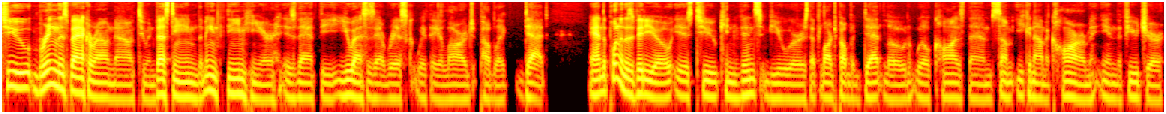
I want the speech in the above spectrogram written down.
to bring this back around now to investing, the main theme here is that the US is at risk with a large public debt. And the point of this video is to convince viewers that the large public debt load will cause them some economic harm in the future.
